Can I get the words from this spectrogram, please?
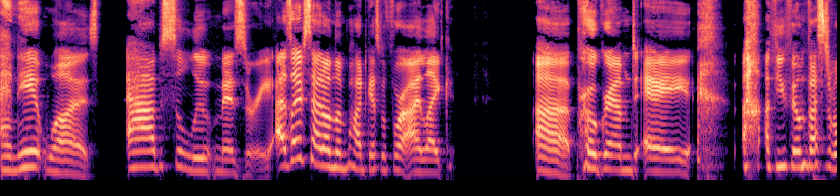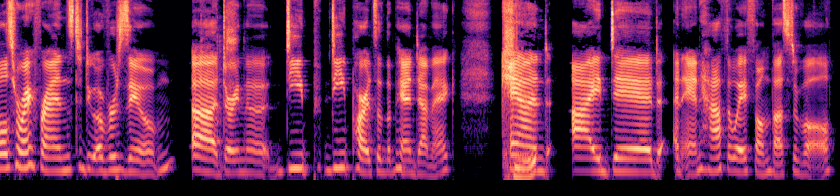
and it was absolute misery. As I've said on the podcast before, I like uh programmed a a few film festivals for my friends to do over Zoom uh during the deep deep parts of the pandemic. Cute. And I did an Anne Hathaway film festival.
